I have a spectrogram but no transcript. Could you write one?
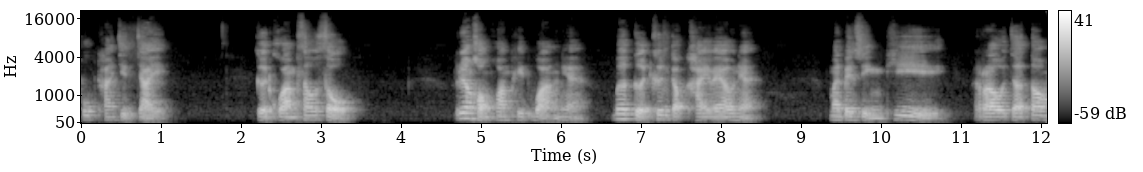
ทุกข์ทางจิตใจ เกิดความเศร้าโศก เรื่องของความผิดหวังเนี่ย เมื่อเกิดขึ้นกับใครแล้วเนี่ย มันเป็นสิ่งที่เราจะต้อง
